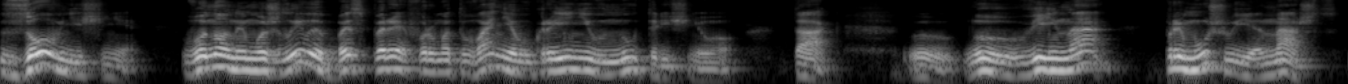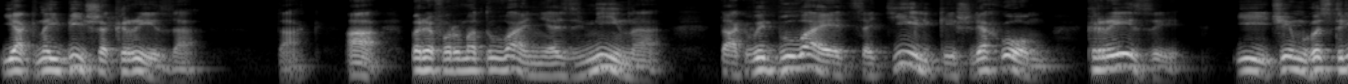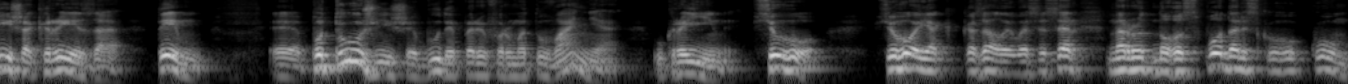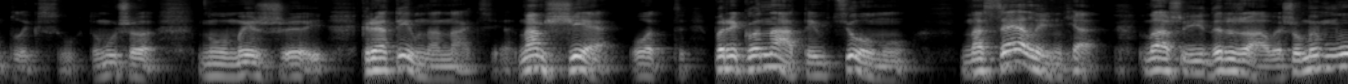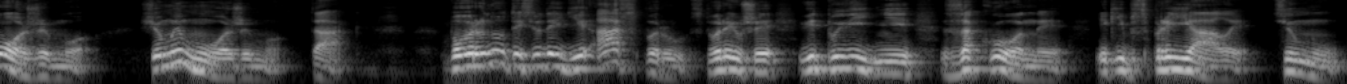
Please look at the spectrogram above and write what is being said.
зовнішнє, воно неможливе без переформатування в Україні внутрішнього. Так. Е, Ну, війна примушує нас як найбільша криза. Так. А переформатування, зміна так, відбувається тільки шляхом кризи. І чим гостріша криза, тим потужніше буде переформатування України всього. Всього, як казали в СССР, народногосподарського комплексу. Тому що ну, ми ж е, креативна нація. Нам ще от, переконати в цьому населення нашої держави, що ми можемо, що ми можемо так. Повернути сюди діаспору, створивши відповідні закони, які б сприяли цьому.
